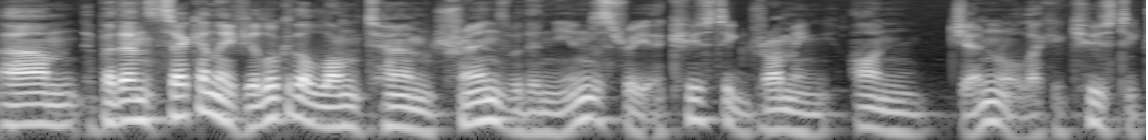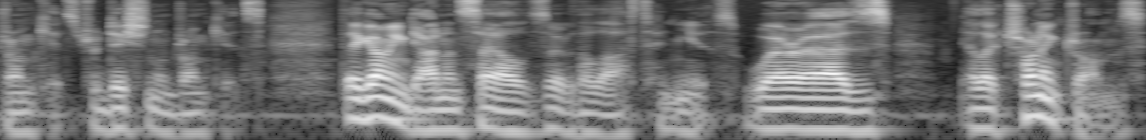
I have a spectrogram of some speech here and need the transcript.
Um, but then, secondly, if you look at the long-term trends within the industry, acoustic drumming on general, like acoustic drum kits, traditional drum kits, they're going down in sales over the last ten years. Whereas electronic drums,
